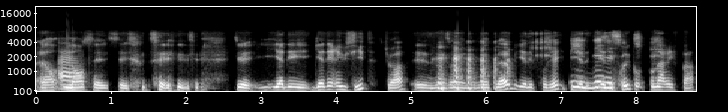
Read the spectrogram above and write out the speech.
Alors euh... non, c'est c'est il y a des il y a des réussites, tu vois, dans un, dans un club, il y a des projets, puis il y a, il y a des trucs qu'on n'arrive pas,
